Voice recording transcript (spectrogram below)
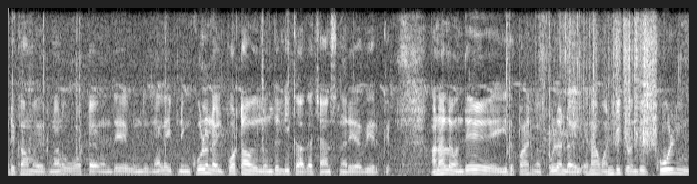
எடுக்காமல் இருக்கனால ஓட்டை வந்து இருந்ததுனால இப்போ நீங்கள் கூலண்ட் ஆயில் போட்டால் அதில் வந்து லீக் ஆக சான்ஸ் நிறையவே இருக்குது அதனால் வந்து இது பாருங்கள் கூலண்ட் ஆயில். ஏன்னா வண்டிக்கு வந்து கூலிங்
